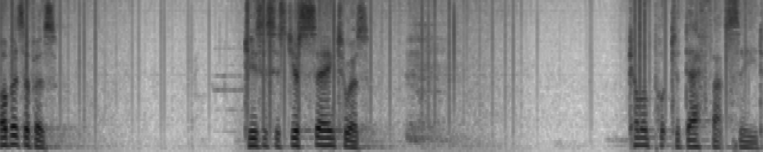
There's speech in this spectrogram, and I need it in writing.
others of us, Jesus is just saying to us, come and put to death that seed.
